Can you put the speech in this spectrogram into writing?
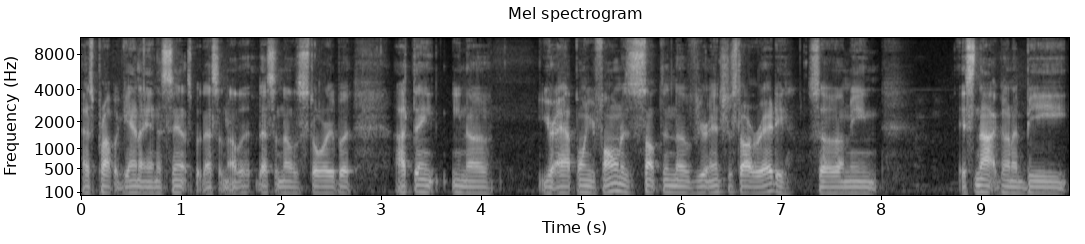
that's propaganda in a sense, but that's another that's another story. But I think you know your app on your phone is something of your interest already. So I mean, it's not going to be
